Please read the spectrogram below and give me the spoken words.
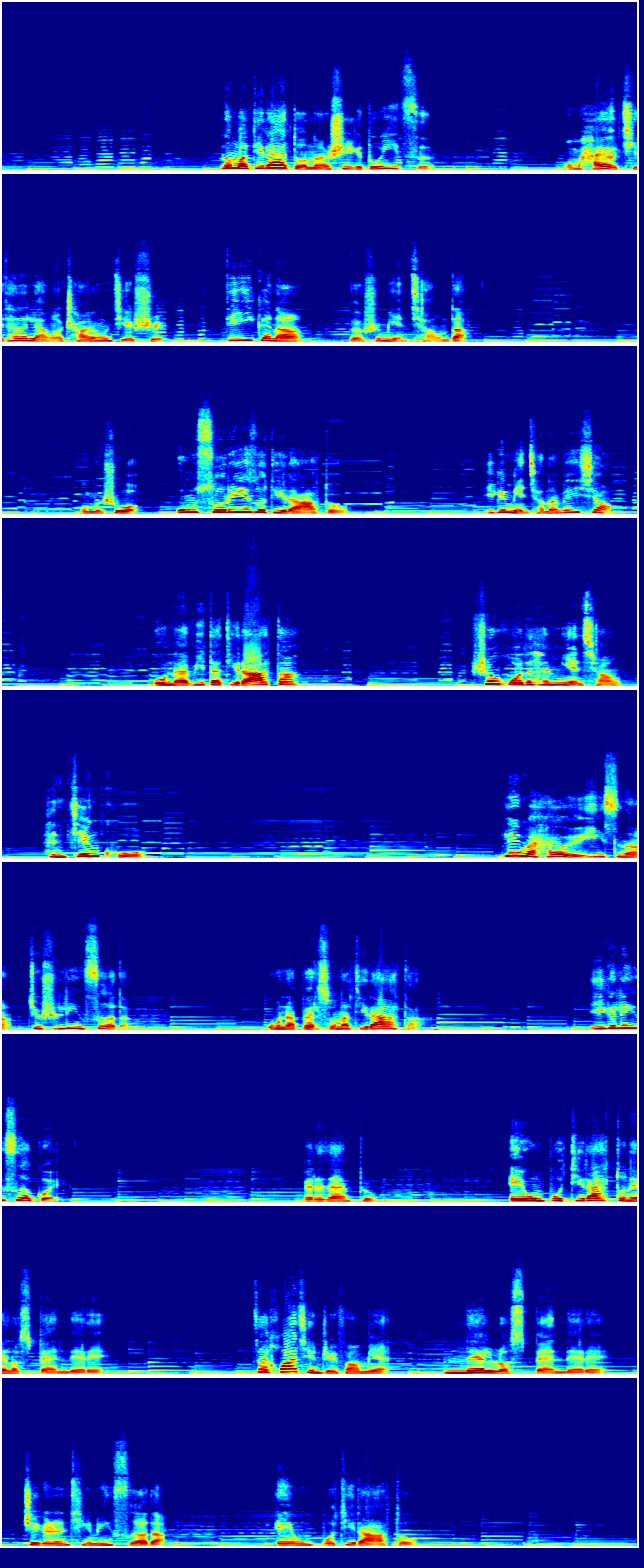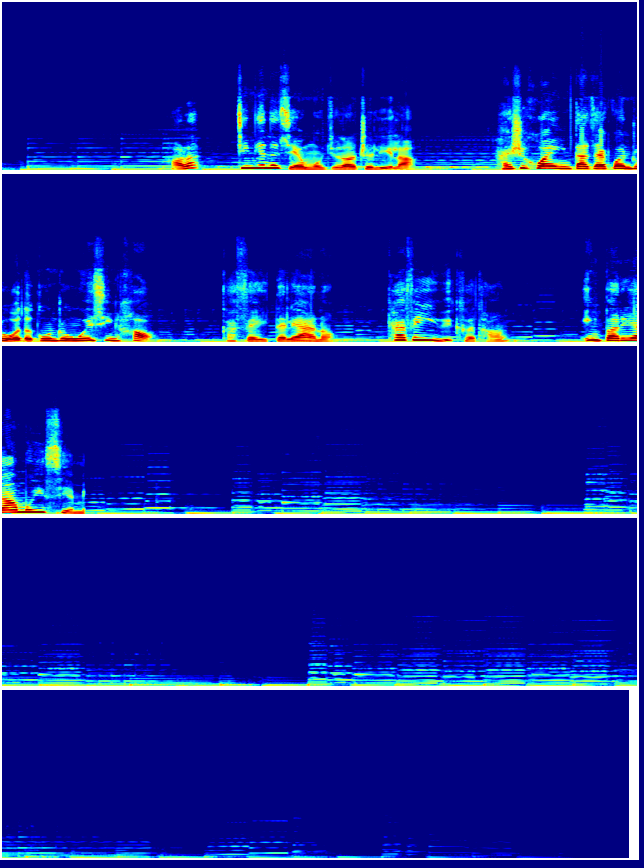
那么 tirato 呢是一个多义词，我们还有其他的两个常用解释。第一个呢表示勉强的，我们说 un sorriso tirato。一个勉强的微笑，una vita tirata，生活的很勉强，很艰苦。另外还有一个意思呢，就是吝啬的，una persona tirata，一个吝啬鬼。Per esempio，è un po' tirato nello spendere，在花钱这方面，nello spendere，这个人挺吝啬的，è un po' tirato。好了，今天的节目就到这里了，还是欢迎大家关注我的公众微信号“咖啡意大利 no”，咖啡英语课堂，impariamo insieme。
